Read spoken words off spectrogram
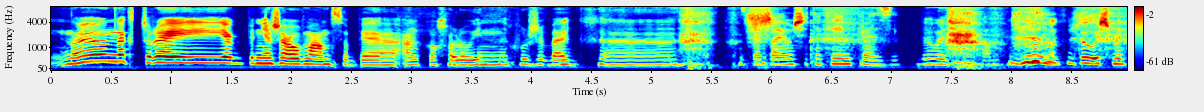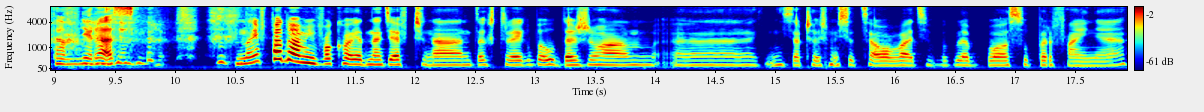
No, na której jakby nie żałowałam sobie alkoholu i innych używek. yy, Zdarzają się takie imprezy. Byłyśmy tam. Byłyśmy tam nieraz. No i wpadła mi w oko jedna dziewczyna, do której jakby uderzyłam yy, i zaczęłyśmy się całować i w ogóle było super fajnie.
